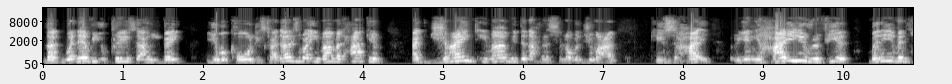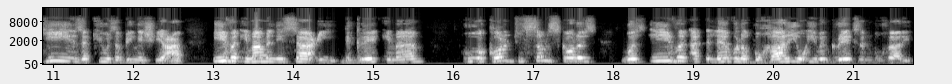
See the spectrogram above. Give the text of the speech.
That whenever you praise the Ahlul Bayt, you were called these titles. That is why Imam al-Hakim, a giant Imam in the Nahr Sunnah wal Jama'ah, he's high, highly revered, but even he is accused of being a Shia. Even Imam al-Nisa'i, the great Imam, who according to some scholars was even at the level of Bukhari or even greater than Bukhari.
